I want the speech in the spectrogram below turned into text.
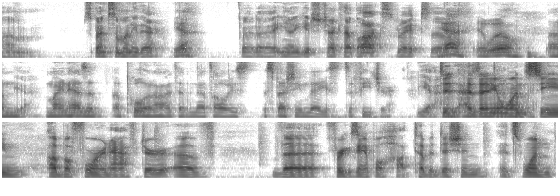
um, spent some money there. Yeah, But uh, you know, you get to check that box, right? So yeah, it will. Um, Yeah. Mine has a, a pool and a hot tub, and that's always, especially in Vegas, it's a feature. Yeah. Did, has anyone Definitely. seen a before and after of the, for example, hot tub edition? It's one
